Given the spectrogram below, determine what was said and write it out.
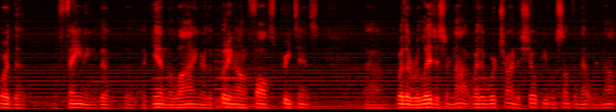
Lord, the, the feigning, the, the, again, the lying or the putting on a false pretense, uh, whether religious or not, whether we're trying to show people something that we're not.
